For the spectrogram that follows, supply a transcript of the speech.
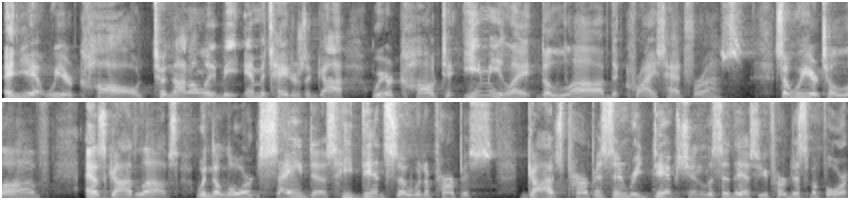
And yet, we are called to not only be imitators of God, we are called to emulate the love that Christ had for us. So, we are to love as God loves. When the Lord saved us, He did so with a purpose. God's purpose in redemption, listen to this, you've heard this before,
